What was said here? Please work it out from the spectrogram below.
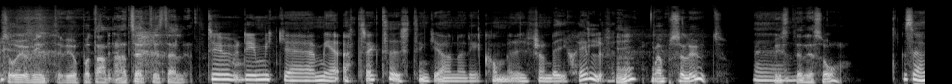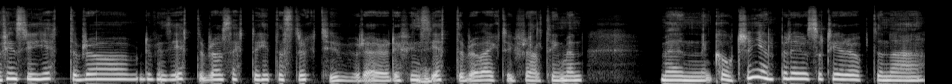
så gör vi inte. Vi gör på ett annat sätt istället. Du, det är mycket mer attraktivt, tänker jag, när det kommer ifrån dig själv. Mm, absolut. Um, Visst är det så. sen finns det ju jättebra, det finns jättebra sätt att hitta strukturer. Det finns mm. jättebra verktyg för allting. Men, men coachen hjälper dig att sortera upp dina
